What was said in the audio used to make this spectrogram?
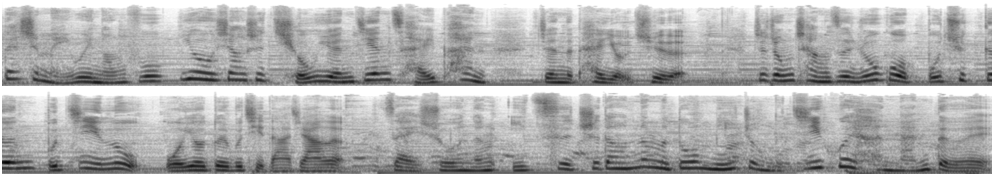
但是每一位农夫又像是球员兼裁判，真的太有趣了。这种场子如果不去跟不记录，我又对不起大家了。再说，能一次吃到那么多米种的机会很难得诶。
